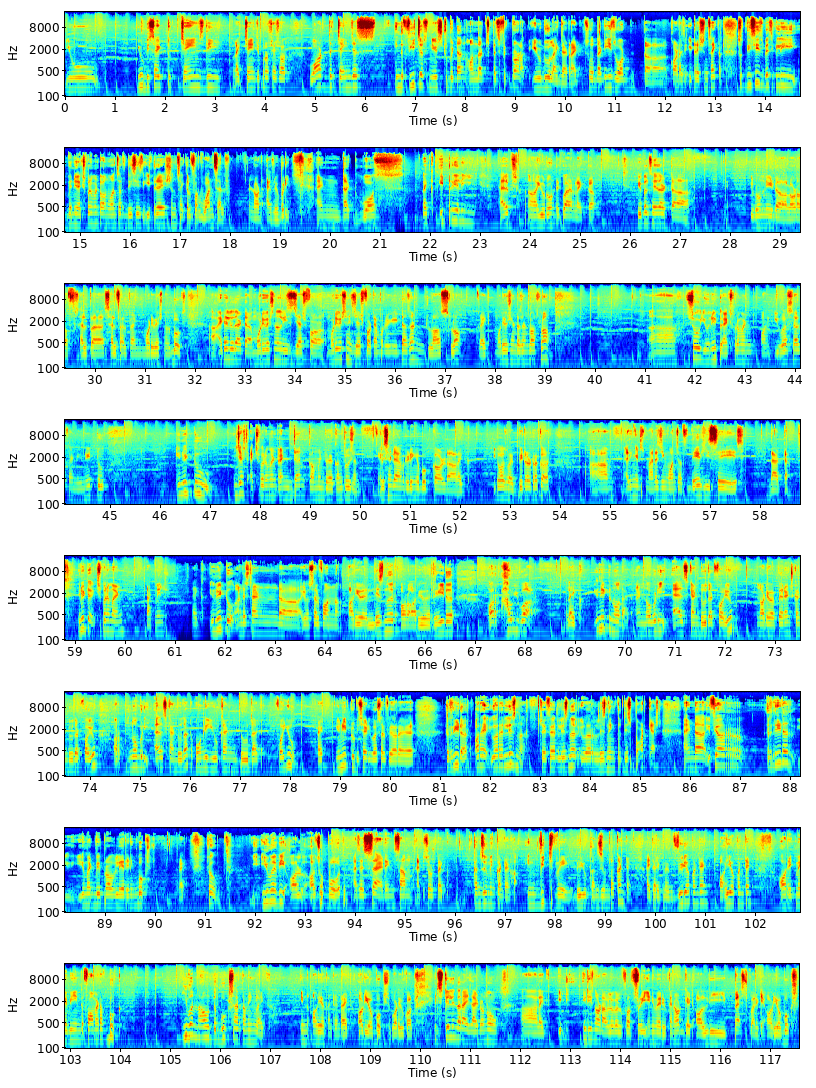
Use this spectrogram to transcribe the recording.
you you decide to change the like change the process or what the changes in the features needs to be done on that specific product. You do like that right? So that is what uh, called as iteration cycle. So this is basically when you experiment on oneself this is iteration cycle for oneself not everybody. And that was like it really helps uh, you don't require like uh, people say that uh, you don't need a lot of self uh, self help and motivational books uh, I tell you that uh, motivational is just for motivation is just for temporary. It doesn't last long, right? Motivation doesn't last long. Uh, so you need to experiment on yourself, and you need to you need to just experiment and then come into a conclusion. Recently, I'm reading a book called uh, like it was by Peter Drucker. Um, I think it's managing oneself. There he says that uh, you need to experiment. That means like you need to understand uh, yourself on are you a listener or are you a reader or how you are? Like you need to know that and nobody else can do that for you. Not your parents can do that for you or nobody else can do that. Only you can do that for you right? You need to decide yourself you are a reader or a, you are a listener. So if you are a listener you are listening to this podcast. And uh, if you are a reader you, you might be probably reading books right? So you may be all also both as i said in some episodes like consuming content. In which way do you consume the content? Either it may be video content audio content or it may be in the format of book. Even now the books are coming like in audio content right? Audio books what do you call. It's still in the rise. I don't know uh, like it it is not available for free anywhere. You cannot get all the best quality audio books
